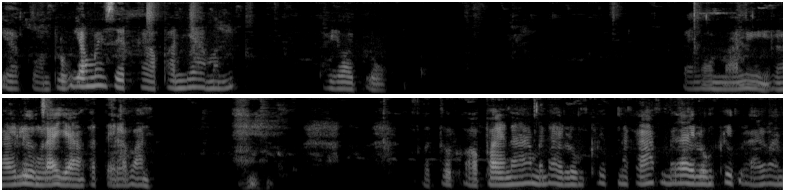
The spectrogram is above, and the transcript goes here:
หญ้าก่อนปลูกยังไม่เสร็จค่ะพันหญ้ามันทยอยปลูกไปโน่นมานี่หลายเรื่องหลายอย่างค่ะแต่ละวัน ขอโทษขอไปนะ ไม่ได้ลงคลิปนะคะ ไม่ได้ลงคลิปหลายวัน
